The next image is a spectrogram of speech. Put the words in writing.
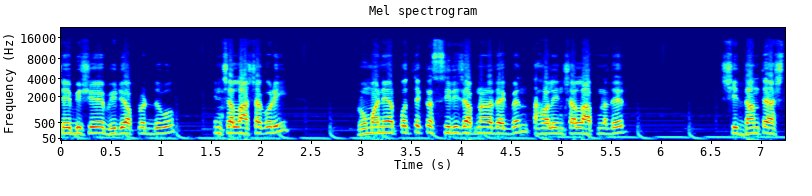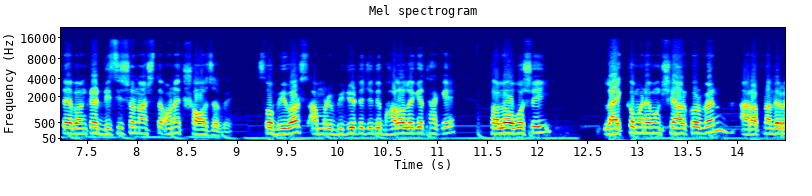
সেই বিষয়ে ভিডিও আপলোড দেবো। ইনশাল্লাহ আশা করি রোমানিয়ার প্রত্যেকটা সিরিজ আপনারা দেখবেন, তাহলে ইনশাল্লাহ আপনাদের সিদ্ধান্তে আসতে এবং একটা ডিসিশন আসতে অনেক সহজ হবে। সো ভিউয়ার্স আমার ভিডিওটি যদি ভালো লেগে থাকে, তাহলে অবশ্যই লাইক কমেন্ট এবং শেয়ার করবেন। আর আপনাদের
